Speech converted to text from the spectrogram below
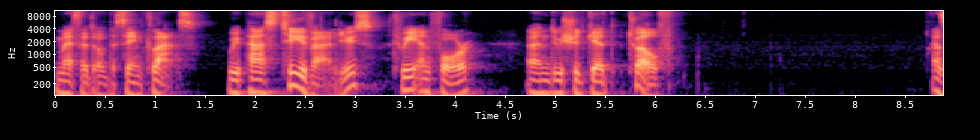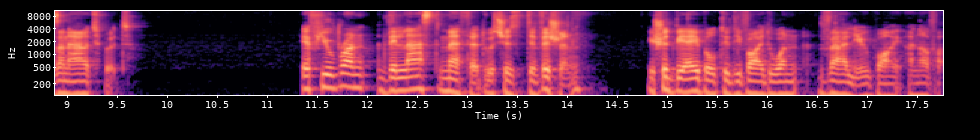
method of the same class we pass two values, 3 and 4, and we should get 12 as an output. If you run the last method, which is division, you should be able to divide one value by another.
